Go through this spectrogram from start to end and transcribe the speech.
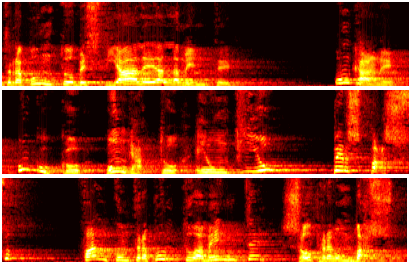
Contrapunto bestiale alla mente. Un cane, un cucco, un gatto e un chiù per spasso fan contrapunto a mente sopra un basso.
